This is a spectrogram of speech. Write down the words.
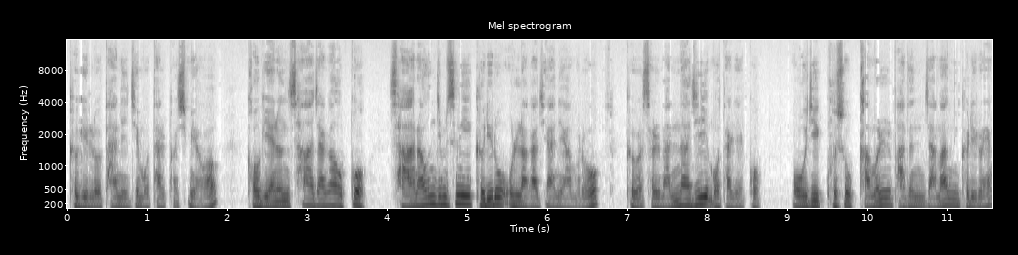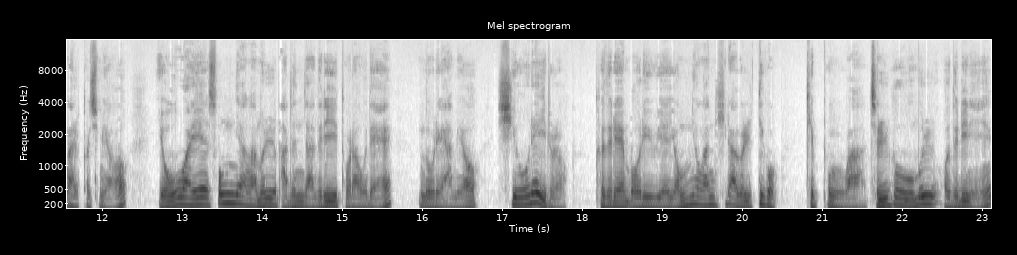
그 길로 다니지 못할 것이며 거기에는 사자가 없고 사나운 짐승이 그리로 올라가지 아니하므로 그것을 만나지 못하겠고 오직 구속함을 받은 자만 그리로 행할 것이며 여호와의 속량함을 받은 자들이 돌아오되 노래하며 시온에 이르러 그들의 머리 위에 영영한 희락을 띠고 기쁨과 즐거움을 얻으리니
